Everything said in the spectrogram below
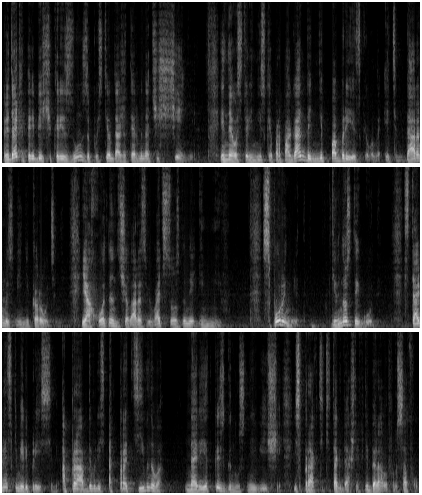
Предатель-перебежчик Резун запустил даже термин «очищение». И неосталинистская пропаганда не побрезговала этим даром изменника Родины и охотно начала развивать созданный им миф. Споры нет. В 90-е годы сталинскими репрессиями оправдывались от противного на редкость гнусные вещи из практики тогдашних либералов-русофобов.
